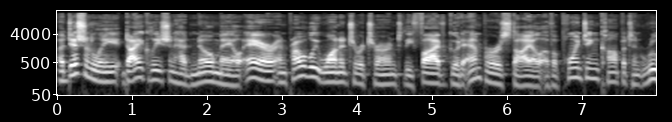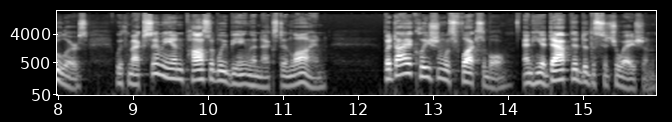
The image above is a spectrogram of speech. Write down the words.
Additionally, Diocletian had no male heir and probably wanted to return to the five good emperors style of appointing competent rulers, with Maximian possibly being the next in line. But Diocletian was flexible, and he adapted to the situation.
